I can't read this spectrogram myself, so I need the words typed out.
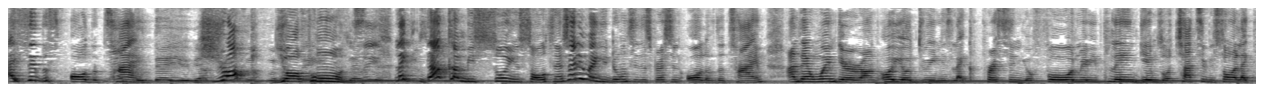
i say this all the time. you if you are drop your phones. You're not using like that can be so insulting especially when you don't see this person all of the time. And then when they're around all you're doing is like pressing your phone maybe playing games or chatting with someone. Like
